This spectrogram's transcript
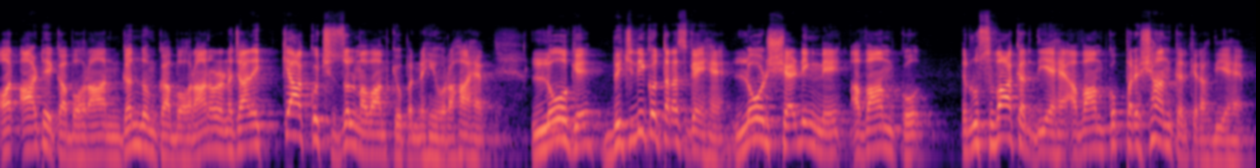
और आटे का बहरान, गंदम का बहरान, और न जाने क्या कुछ जुल्म अवाम के ऊपर नहीं हो रहा है। लोग बिजली को तरस गए हैं। लोड शेडिंग ने अवाम को रुसवा कर दिया है। अवाम को परेशान करके रख दिया है।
